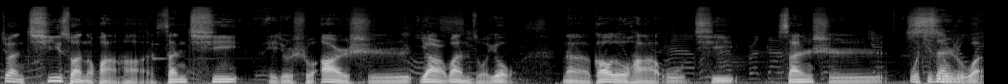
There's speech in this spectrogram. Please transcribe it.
就按七算的话，哈，三七。也就是说，二十一二万左右，那高的话五七三十五七三十五万，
